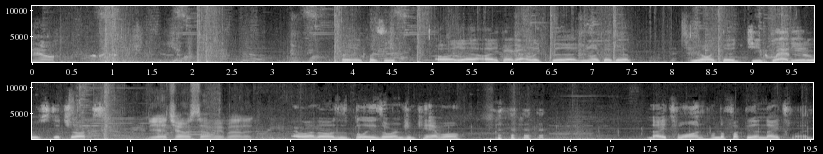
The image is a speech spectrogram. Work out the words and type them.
Yeah. Wait, pussy. Oh yeah, like I got like the, you know, like like a, you know, like the Jeep Gladiators, the trucks. Yeah, Trent was telling me about it. And one of those is blaze orange and camo. Knights won. When the fuck did the Knights win?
